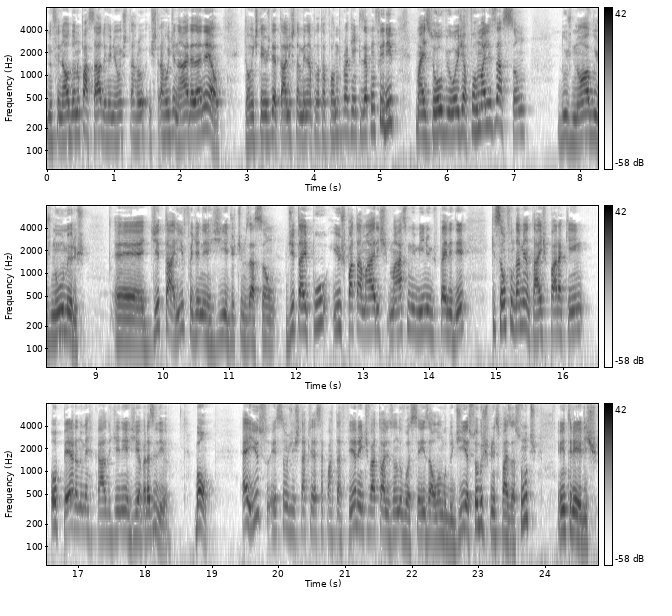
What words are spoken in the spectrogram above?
no final do ano passado, reunião extraordinária da ANEEL. Então a gente tem os detalhes também na plataforma para quem quiser conferir, mas houve hoje a formalização dos novos números é, de tarifa de energia de otimização de Itaipu e os patamares máximo e mínimo de PLD, que são fundamentais para quem opera no mercado de energia brasileiro. Bom, é isso, esses são os destaques dessa quarta-feira. A gente vai atualizando vocês ao longo do dia sobre os principais assuntos, entre eles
